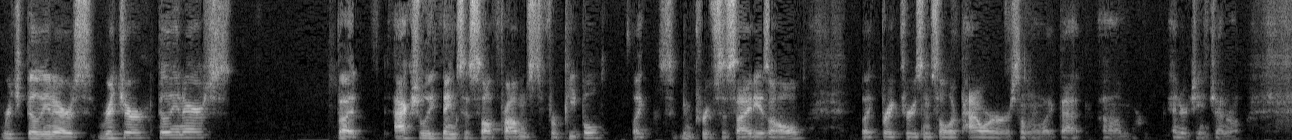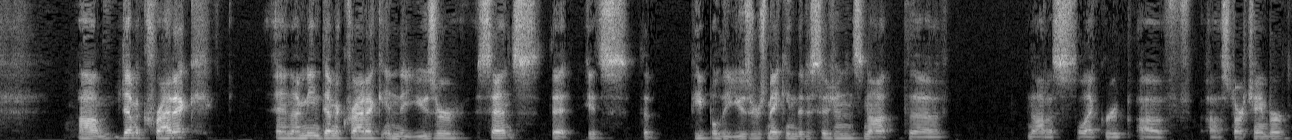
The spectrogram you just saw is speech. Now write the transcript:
rich billionaires richer billionaires, but actually things that solve problems for people, like improve society as a whole, like breakthroughs in solar power or something like that, um, energy in general. Um, democratic, and I mean democratic in the user sense that it's the people, the users making the decisions, not the not a select group of uh, star chamber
